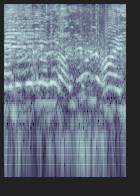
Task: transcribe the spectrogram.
వెళ్ళి గౌతమ్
